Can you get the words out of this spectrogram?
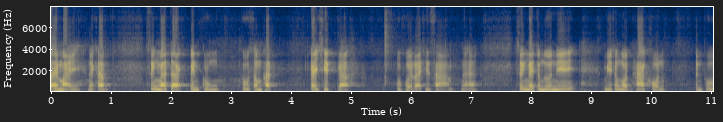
รายใหม่นะครับ ซึ่งมาจากเป็นกลุ่มผู้สัมผัสใกล้ชิดกับ ผู้ป่วยรายที่สามนะฮะ ซึ่งในจำนวนนี้มีทั้งหมด 5 คน เป็นผู้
